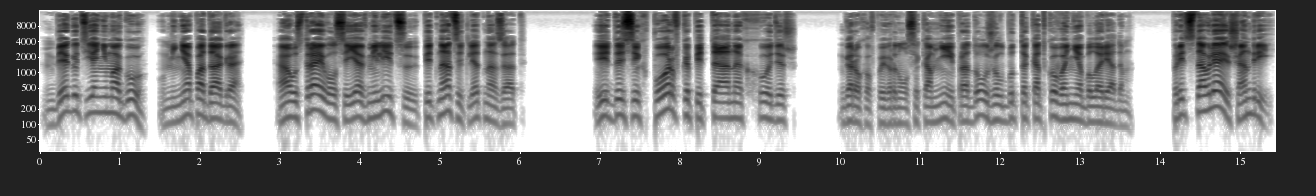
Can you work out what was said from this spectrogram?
«Бегать я не могу, у меня подагра, а устраивался я в милицию 15 лет назад». «И до сих пор в капитанах ходишь?» Горохов повернулся ко мне и продолжил, будто Каткова не было рядом. «Представляешь, Андрей,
